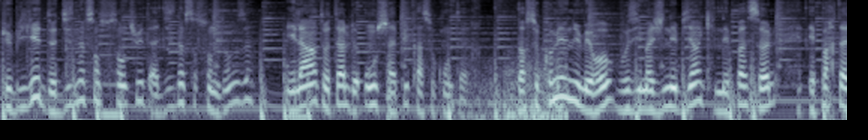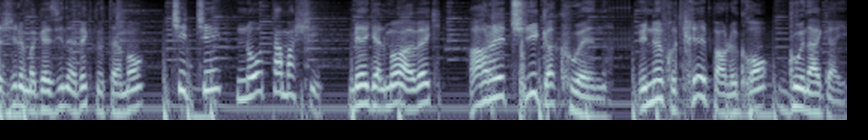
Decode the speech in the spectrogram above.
Publié de 1968 à 1972, il a un total de 11 chapitres à son compteur. Dans ce premier numéro, vous imaginez bien qu'il n'est pas seul et partagé le magazine avec notamment Chichi no Tamashi, mais également avec Arechi Gakuen, une œuvre créée par le grand Gonagai,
